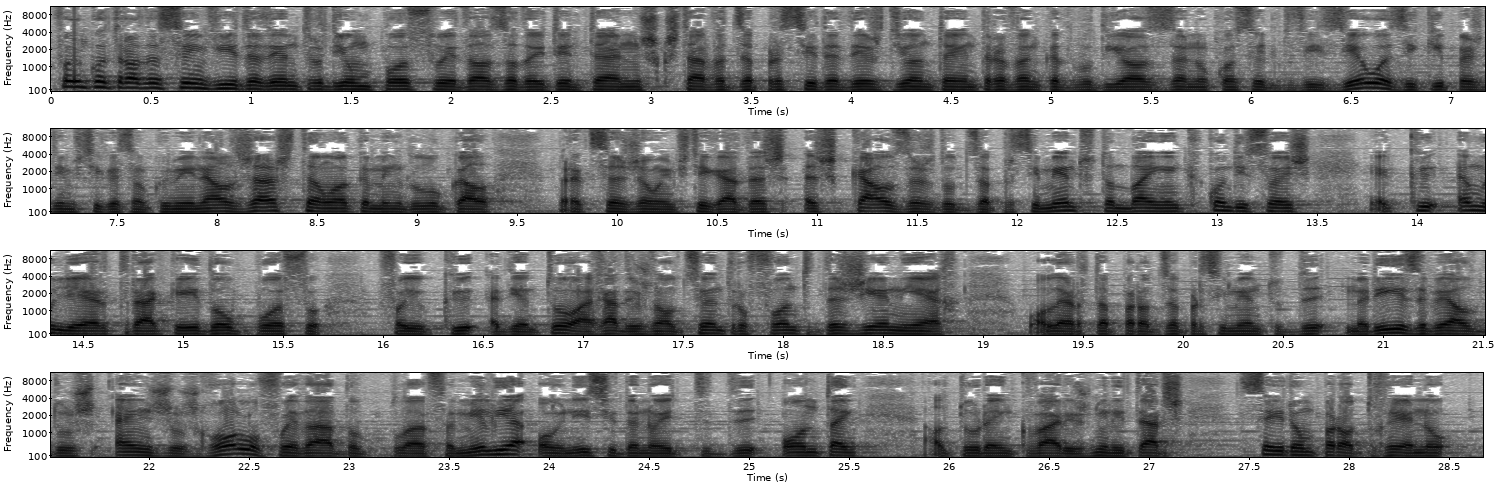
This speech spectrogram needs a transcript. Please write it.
Foi encontrada sem vida dentro de um poço a idosa de 80 anos que estava desaparecida desde ontem em Travanca de Budiosa, no Conselho de Viseu. As equipas de investigação criminal já estão a caminho do local para que sejam investigadas as causas do desaparecimento, também em que condições é que a mulher terá caído ao poço. Foi o que adiantou à Rádio Jornal do Centro, fonte da GNR. O alerta para o desaparecimento de Maria Isabel dos Anjos Rolo foi dado pela família ao início da noite de ontem, altura em que vários militares saíram para o terreno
